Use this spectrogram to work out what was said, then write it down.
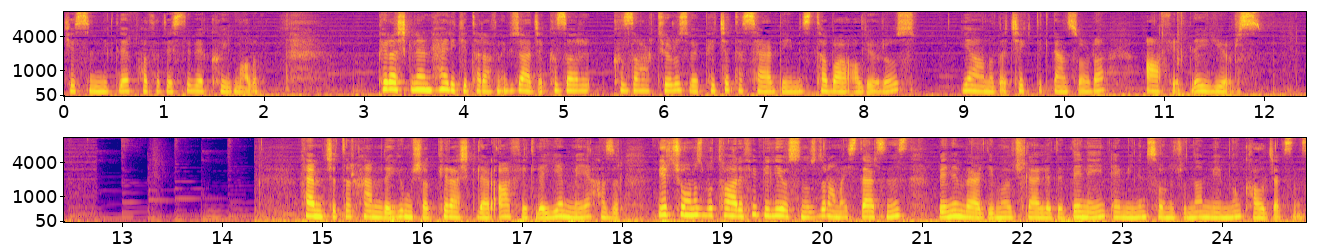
kesinlikle patatesli ve kıymalı. Piraşkilerin her iki tarafını güzelce kızar, kızartıyoruz ve peçete serdiğimiz tabağa alıyoruz. Yağını da çektikten sonra afiyetle yiyoruz. Hem çıtır hem de yumuşak piraşkiler afiyetle yenmeye hazır. Birçoğunuz bu tarifi biliyorsunuzdur ama isterseniz benim verdiğim ölçülerle de deneyin. Eminim sonucundan memnun kalacaksınız.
